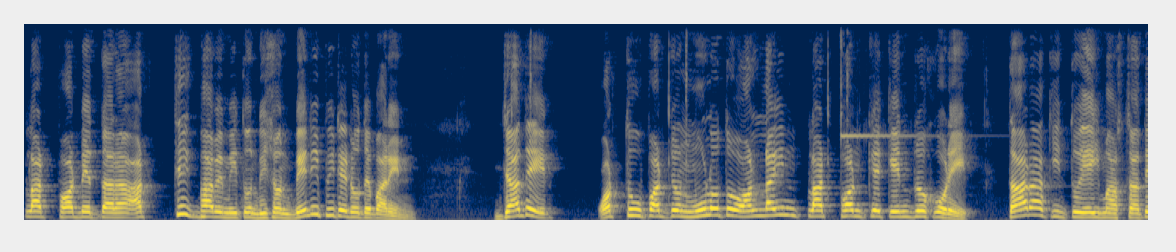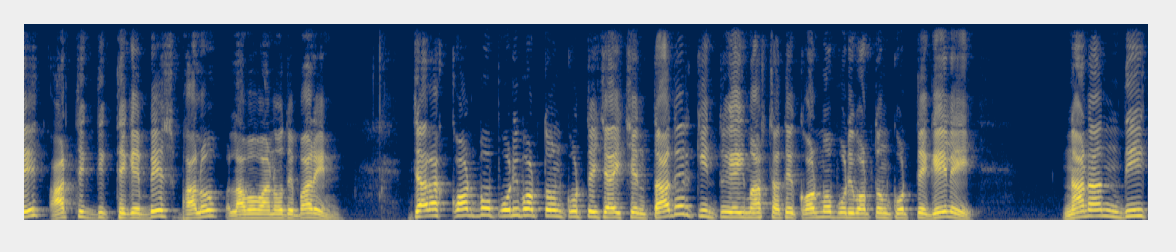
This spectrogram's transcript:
প্ল্যাটফর্মের দ্বারা আর্থিকভাবে মিথুন ভীষণ বেনিফিটেড হতে পারেন। যাদের অর্থ উপার্জন মূলত অনলাইন প্ল্যাটফর্মকে কেন্দ্র করে, তারা কিন্তু এই মাসটাতে আর্থিক দিক থেকে বেশ ভালো লাভবান হতে পারেন। যারা কর্ম পরিবর্তন করতে চাইছেন, তাদের কিন্তু এই মাসটাতে কর্ম পরিবর্তন করতে গেলে নানান দিক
